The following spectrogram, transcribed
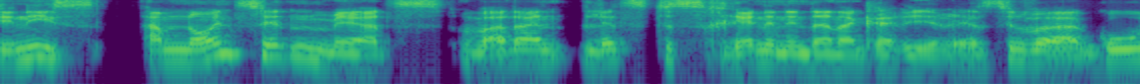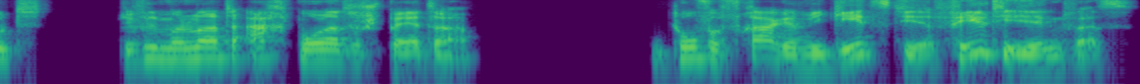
Denise, am 19. März war dein letztes Rennen in deiner Karriere. Jetzt sind wir gut wie viele Monate? Acht Monate später. Doofe Frage. Wie geht's dir? Fehlt dir irgendwas?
